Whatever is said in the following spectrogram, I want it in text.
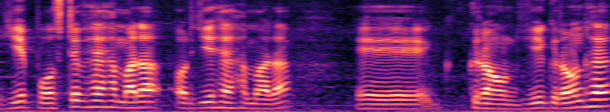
ये पॉजिटिव है हमारा और ये है हमारा ग्राउंड ये ग्राउंड है।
